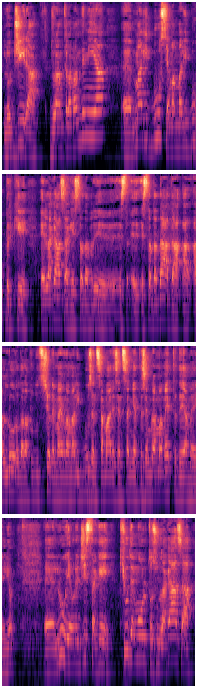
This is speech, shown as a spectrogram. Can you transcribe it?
lo gira durante la pandemia. Eh, Malibu, si chiama Malibu perché è la casa che è stata, pre- è stata data a-, a, loro dalla produzione, ma è una Malibu senza mare, senza niente, sembra Mamet de Amelio. Eh, lui è un regista che chiude molto sulla casa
